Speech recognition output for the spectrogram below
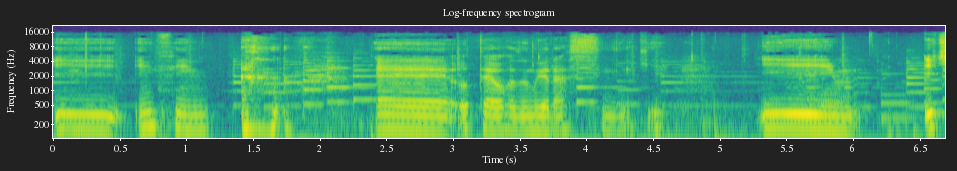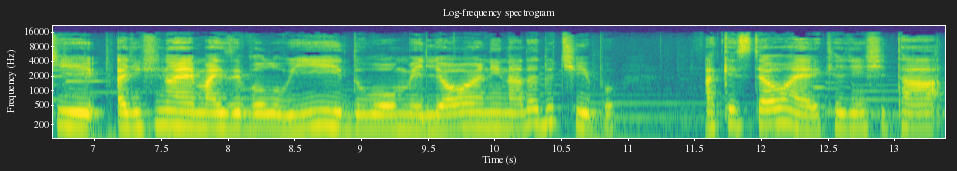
E, enfim, é, o Theo fazendo gracinha aqui. E, e que a gente não é mais evoluído ou melhor, nem nada do tipo. A questão é que a gente tá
